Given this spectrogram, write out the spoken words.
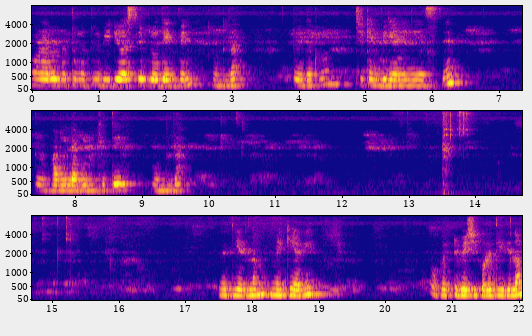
আমার আরও নতুন নতুন ভিডিও আসছে, এগুলো দেখবেন বন্ধুরা। তো দেখুন চিকেন বিরিয়ানি নিয়ে এসছে। তো ভালো লাগল খেতে, বন্ধুরা। দিয়ে দিলাম মেখে আগে। ওকে একটু বেশি করে দিয়ে দিলাম,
